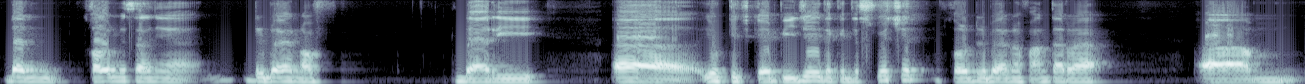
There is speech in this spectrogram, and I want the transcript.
Dan kalau misalnya dribble off dari uh, Jokic ke MPJ they can just switch it. Kalau dribble off antara um,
